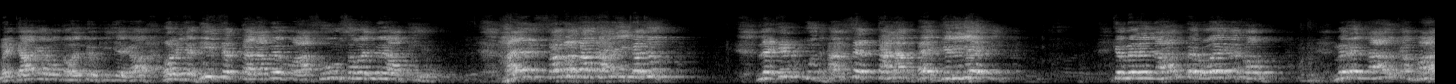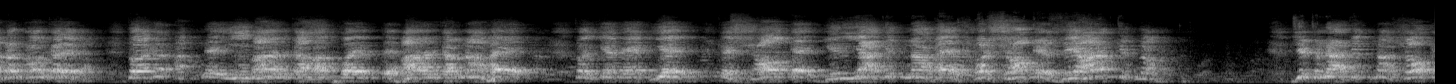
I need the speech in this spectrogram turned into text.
मैं क्या कह रहा हूँ तवज्जो कीजिएगा। और यही से तलब मासूम समझ में आती है। है सब अदादारी का जुज लेकिन उधर से तलब है गिरिए कि मेरे लाल पे रोएगा कौन? मेरे लाल का मातम कौन करेगा? तो अगर अपने ईमान का आपको इम्तिहान करना है तो ये देखिए कि शौक गिरिया कितना है और शौक जियारत कितना है। जितना जितना शौक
